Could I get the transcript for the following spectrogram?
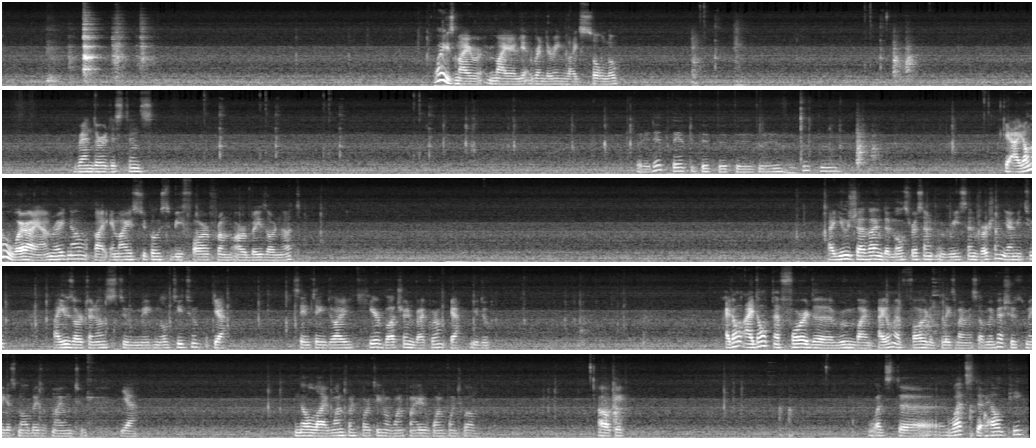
Why is my my rendering like so low? Render distance. Okay, I don't know where I am right now. Like, am I supposed to be far from our base or not? I use Java in the most recent recent version. Yeah, me too. I use Aternos to make multi too. Yeah. Same thing. Do I hear Butcher in background? Yeah, you do. I don't I don't afford the room by I don't afford a place by myself. Maybe I should make a small base of my own too. Yeah. No like 1.14 or 1.8 or 1.12. Oh, okay. What's the what's the LP?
